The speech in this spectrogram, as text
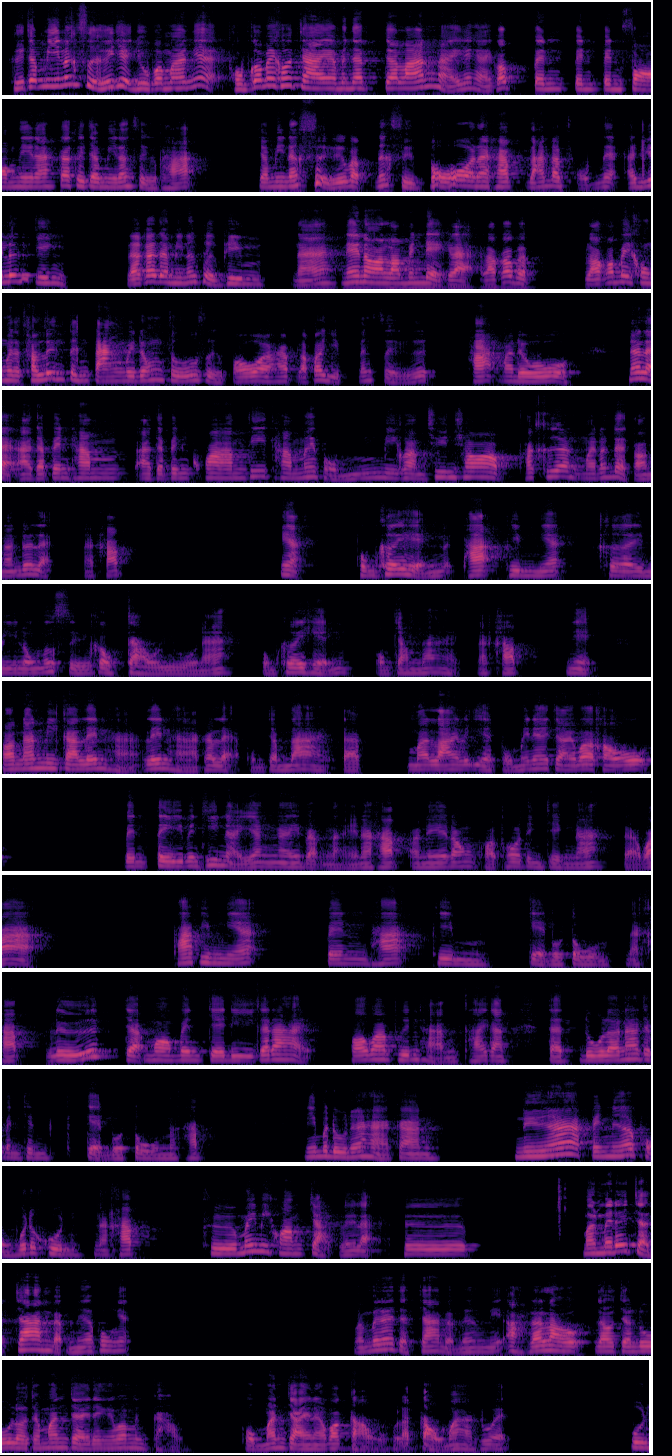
คือจะมีหนังสืออยู่ประมาณเนี้ยผมก็ไม่เข้าใจมันจะจะร้านไหนยังไง ก็เป็นเป็นเป็นฟอร์มนี้นะก็คือจะมีหนังสือพระ จะมีหนังสือแบบหนังสือโป้นะครับ ร้านตัดผมเนี่ยอันนี้เรื่องจริง แล้วก็จะมีหนังสือพิมพ์นะ แน่นอนเราเป็นเด็กแหละเราก็แบบเราก็ไม่คงจะทะลึ่งตึงตังไปต้องซื้อหนังสือโป้อะครับเราก็หยิบหนังสือพระมาดู นั่นแหละอาจจะเป็นทำอาจจะเป็นความที่ทำให้ผมมีความชื่นชอบพระเครื่องมาตั้งแต่ตอนนั้นด้วยแหละนะครับ เนี่ยผมเคยเห็นพระพิมพ์เนี้ย เคยมีลงหนังสือเก่าๆอยู่นะ ผมเคยเห็นผมจำได้นะครับนี่ตอนนั้นมีการเล่นหาเล่นหากันแหละ ผมจำได้ แต่มารายละเอียดผมไม่แน่ใจว่าเขาเป็นตีเป็นที่ไหนยังไงแบบไหนนะครับ อันนี้ต้องขอโทษจริง ๆ นะ แต่ว่าพระพิมพ์เนี้ยเป็นพระพิมพ์เกตบูตูมนะครับ หรือจะมองเป็นเจดีก็ได้ เพราะว่าพื้นฐานคล้ายกัน แต่ดูแล้วน่าจะเป็นเกตบูตูมนะครับ นี่มาดูเนื้อหากัน เนื้อเป็นเนื้อผงพุทธคุณนะครับ คือไม่มีความจัดเลยแหละ คือมันไม่ได้จัดจ้านแบบเนื้อพวกนี้มันไม่ได้จัดจ้านแบบเนื้อพวกนี้อะแล้วเราเราจะรู้เราจะมั่นใจได้ไงว่ามันเก่า ผมมั่นใจนะว่าเก่าและเก่ามากด้วย คุณ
